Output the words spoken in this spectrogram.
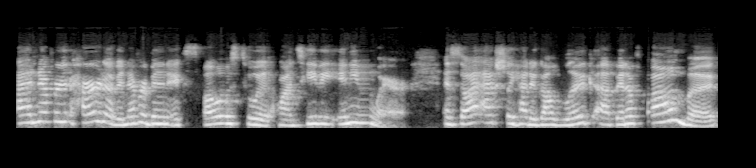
I had never heard of it, never been exposed to it on TV anywhere. And so I actually had to go look up in a phone book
